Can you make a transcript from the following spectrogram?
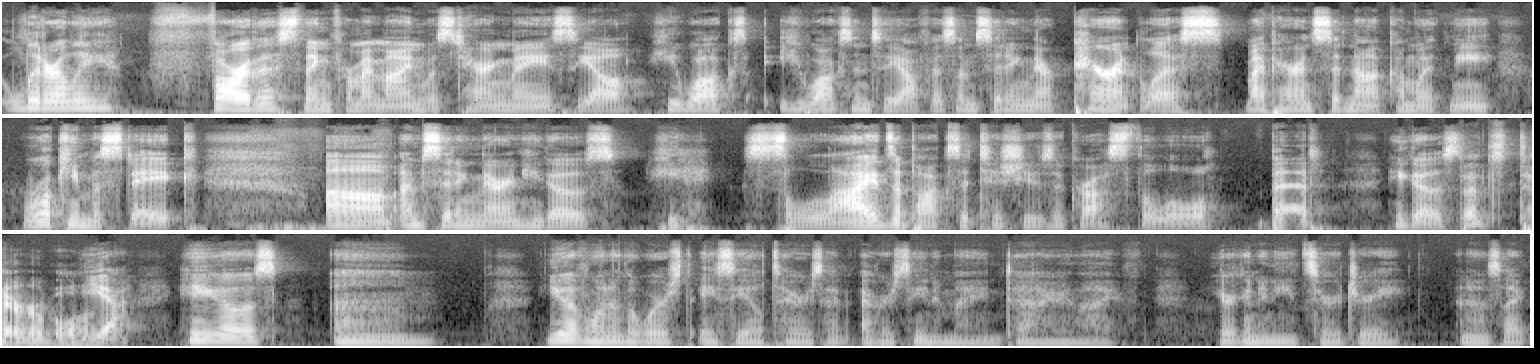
Literally, farthest thing from my mind was tearing my ACL. He walks. He walks into the office. I'm sitting there, parentless. My parents did not come with me. Rookie mistake. Um, I'm sitting there, and he goes. He slides a box of tissues across the little bed. He goes, That's terrible. yeah. He goes, um, you have one of the worst ACL tears I've ever seen in my entire life. You're going to need surgery. And I was like,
